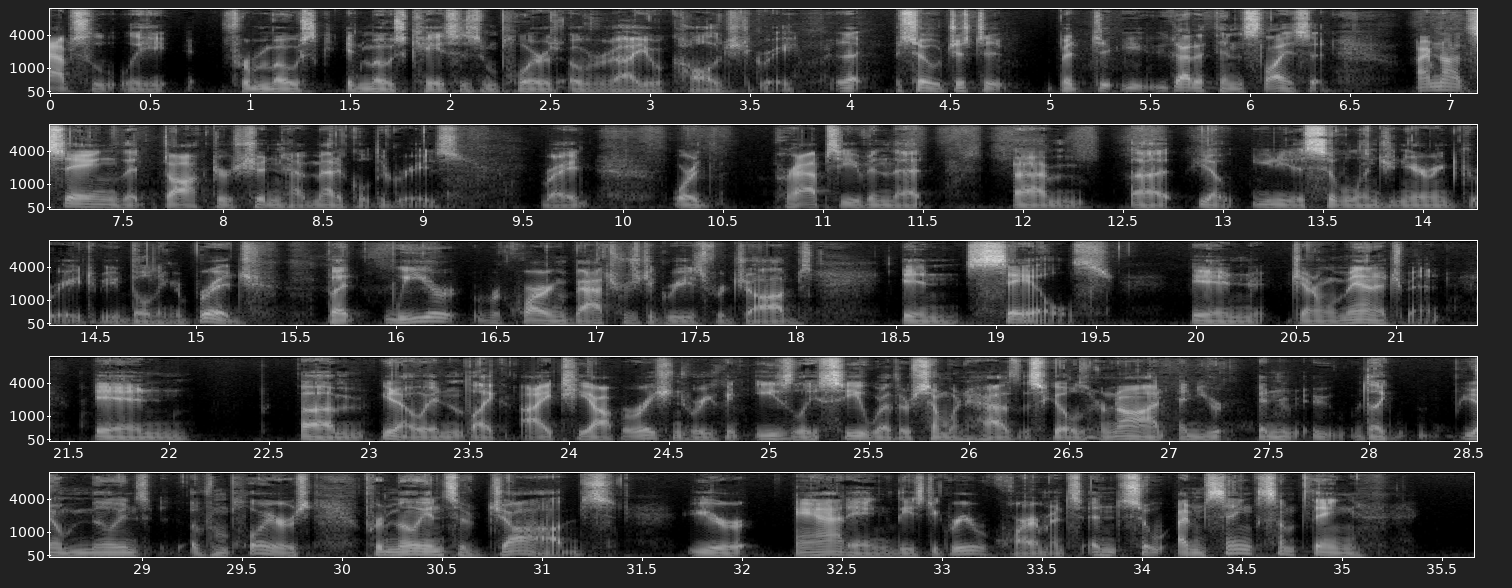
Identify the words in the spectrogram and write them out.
absolutely, for most in most cases, employers overvalue a college degree. So, just to but to, you got to thin slice it. I'm not saying that doctors shouldn't have medical degrees, right? Or perhaps even that um, uh, you know you need a civil engineering degree to be building a bridge. But we are requiring bachelor's degrees for jobs in sales, in general management, in um, you know, in like IT operations, where you can easily see whether someone has the skills or not, and you're and like you know millions of employers for millions of jobs, you're adding these degree requirements, and so I'm saying something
